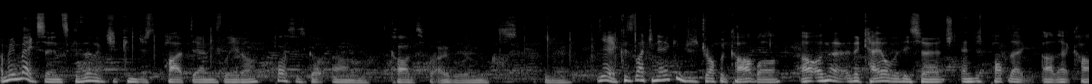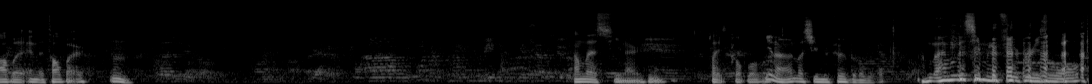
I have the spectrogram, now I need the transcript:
I mean, makes sense because then it can just pipe down his leader. Plus, he's got um, cards for. It's, you know, Yeah, because like now he can just drop a Cabba, uh, on the the kale that he searched, and just pop that uh, that Cabba in the Toppo. Mm. Unless you know he plays Goblin. you know, unless you move with a warp. unless he maneuver his warp.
